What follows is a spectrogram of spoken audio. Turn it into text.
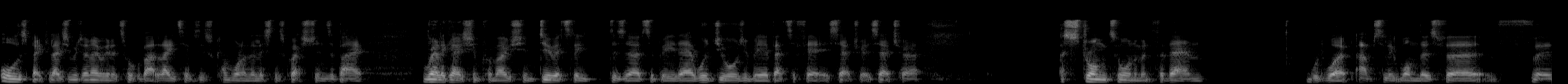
all the speculation, which I know we're going to talk about later, because it's one of the listeners' questions about relegation promotion. Do Italy deserve to be there? Would Georgia be a better fit, etc., etc a strong tournament for them would work absolute wonders for for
